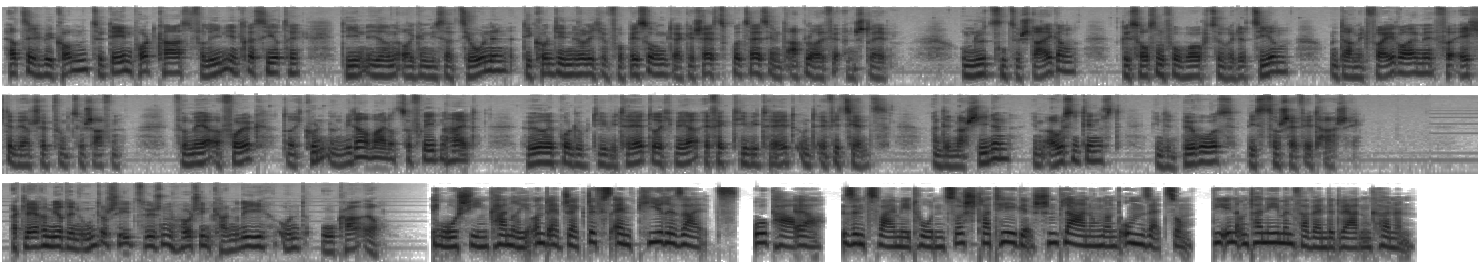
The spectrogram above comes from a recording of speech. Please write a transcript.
Herzlich willkommen zu dem Podcast für Lean-Interessierte, die in ihren Organisationen die kontinuierliche Verbesserung der Geschäftsprozesse und Abläufe anstreben, um Nutzen zu steigern, Ressourcenverbrauch zu reduzieren und damit Freiräume für echte Wertschöpfung zu schaffen, für mehr Erfolg durch Kunden- und Mitarbeiterzufriedenheit, höhere Produktivität durch mehr Effektivität und Effizienz an den Maschinen, im Außendienst, in den Büros bis zur Chefetage. Erkläre mir den Unterschied zwischen Hoshin Kanri und OKR. Hoshin Kanri und Adjectives and Key Results, OKR sind zwei Methoden zur strategischen Planung und Umsetzung, die in Unternehmen verwendet werden können.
